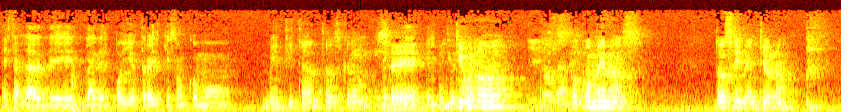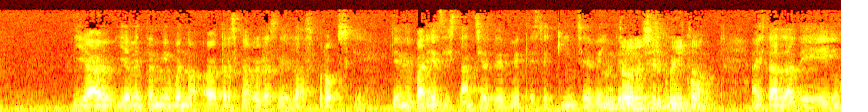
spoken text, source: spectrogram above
Ahí está la, de, la del pollo trail que son como Veintitantos, creo. 20, Sí. 21. 21, Ahí está. poco menos. 12 y 21. Y Ya, ya ven también, bueno, otras carreras de las Frogs que tienen varias distancias de BTC 15, 20, En todo el 25. circuito. Ahí está la de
